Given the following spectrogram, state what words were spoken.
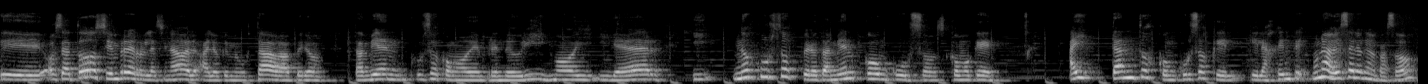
Eh, o sea, todo siempre relacionado a lo, que me gustaba, pero también cursos como de emprendedurismo y, leer. Y no cursos, pero también concursos. Como que hay tantos concursos que, la gente. Una vez, a lo que me pasó?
